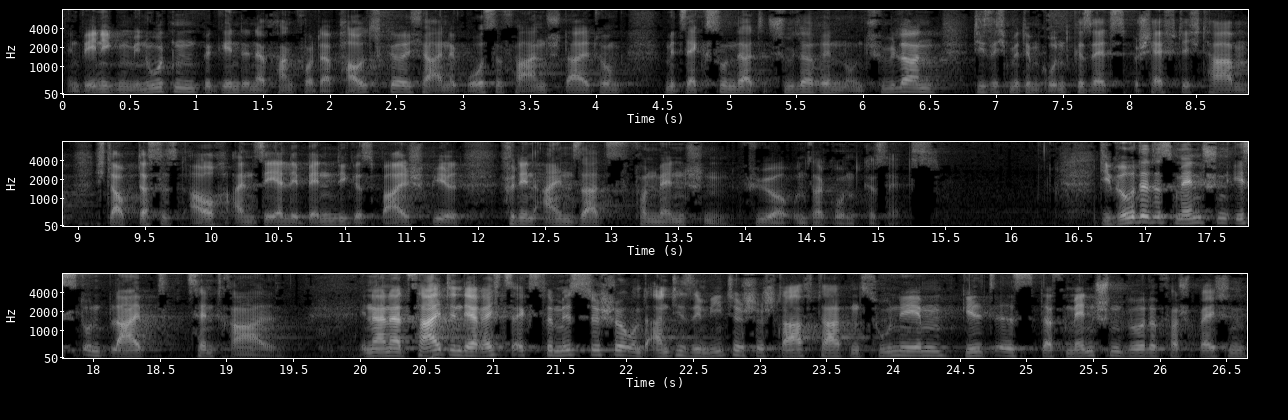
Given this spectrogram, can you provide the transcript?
In wenigen Minuten beginnt in der Frankfurter Paulskirche eine große Veranstaltung mit 600 Schülerinnen und Schülern, die sich mit dem Grundgesetz beschäftigt haben. Ich glaube, das ist auch ein sehr lebendiges Beispiel für den Einsatz von Menschen für unser Grundgesetz. Die Würde des Menschen ist und bleibt zentral. In einer Zeit, in der rechtsextremistische und antisemitische Straftaten zunehmen, gilt es, das Menschenwürdeversprechen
